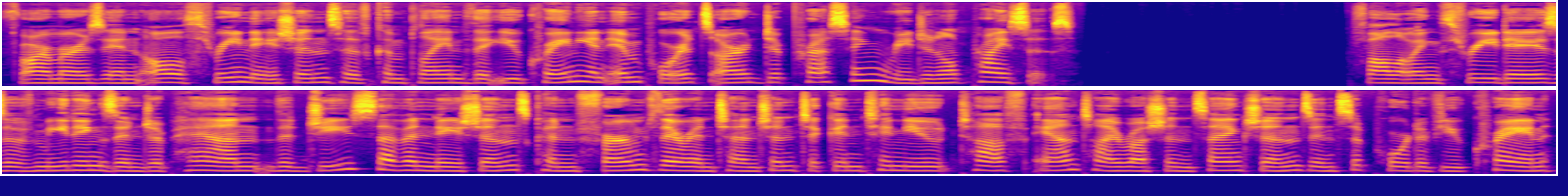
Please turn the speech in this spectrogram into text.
Farmers in all three nations have complained that Ukrainian imports are depressing regional prices. Following three days of meetings in Japan, the G7 nations confirmed their intention to continue tough anti Russian sanctions in support of Ukraine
